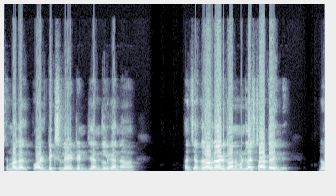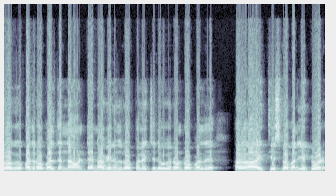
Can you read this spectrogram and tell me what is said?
cinema కాదు పాలిటిక్స్లో ఏంటంటే జనరల్ గాను అది చంద్రబాబు నాయుడు గవర్నమెంట్లో స్టార్ట్ అయింది నువ్వు ఒక పది రూపాయలు తిన్నావంటే నాకు ఎనిమిది రూపాయలు ఇచ్చి నువ్వు రెండు రూపాయలు ఇది తీసుకోమని చెప్పేవాడు.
